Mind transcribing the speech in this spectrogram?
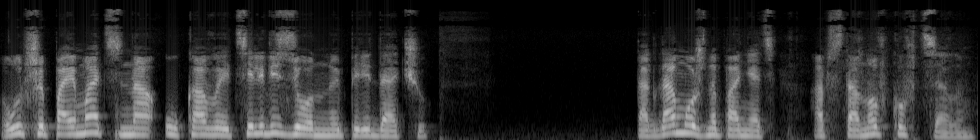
лучше поймать на УКВ телевизионную передачу. Тогда можно понять обстановку в целом.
